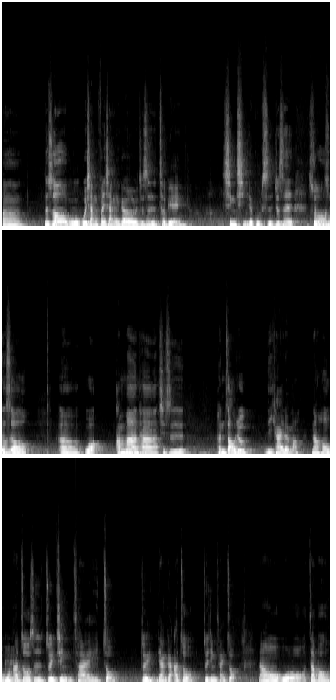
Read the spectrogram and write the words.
嗯、那时候我我想分享一个就是特别新奇的故事，就是说那时候，呃，我阿嬷她其实很早就离开了嘛，然后我嗯。阿昼是最近才走，对，两个阿昼最近才走，然后我咋不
